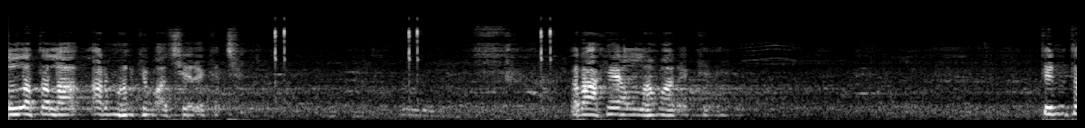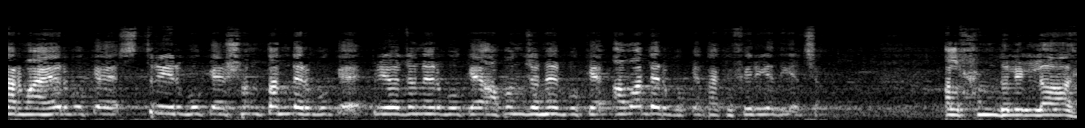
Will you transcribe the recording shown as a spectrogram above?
আল্লাহ তালা আরমানকে বাঁচিয়ে রেখেছে রাখে আল্লাহমা রেখে তিনি তার মায়ের বুকে, স্ত্রীর বুকে, সন্তানদের বুকে, প্রিয়জনের বুকে, আপনজনের বুকে, আমাদের বুকে তাকে ফিরিয়ে দিয়েছেন। আলহামদুলিল্লাহ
